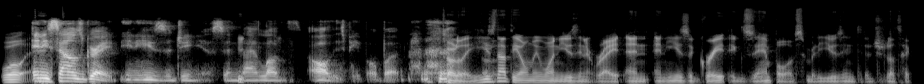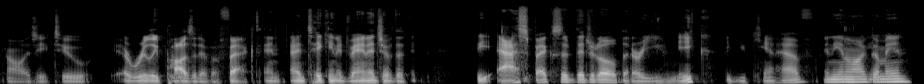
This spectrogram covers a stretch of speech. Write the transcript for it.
Well, and he sounds great, and he's a genius, and he, I love all these people. But totally, he's not the only one using it right, and and he is a great example of somebody using digital technology to a really positive effect, and and taking advantage of the the aspects of digital that are unique that you can't have in the analog domain,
